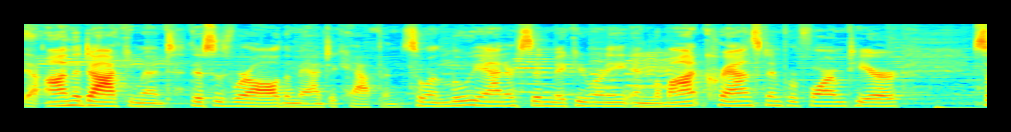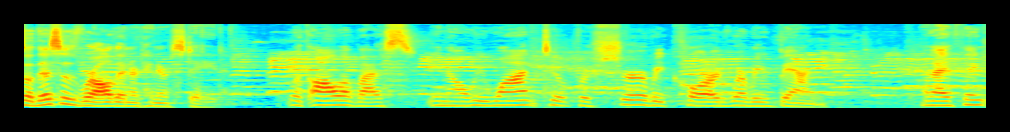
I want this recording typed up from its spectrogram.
uh, on the document. This is where all the magic happened. So when Louie Anderson, Mickey Rooney, and Lamont Cranston performed here, so this is where all the entertainers stayed with all of us, you know, we want to for sure record where we've been. And I think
